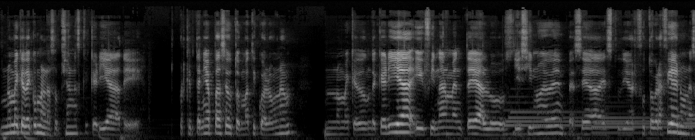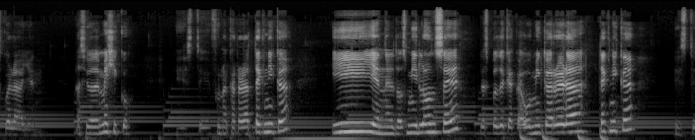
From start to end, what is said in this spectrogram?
no me quedé como en las opciones que quería de, porque tenía pase automático a la UNAM, no me quedé donde quería y finalmente a los 19 empecé a estudiar fotografía en una escuela allá en la Ciudad de México. Este, fue una carrera técnica y en el 2011, después de que acabó mi carrera técnica, este,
